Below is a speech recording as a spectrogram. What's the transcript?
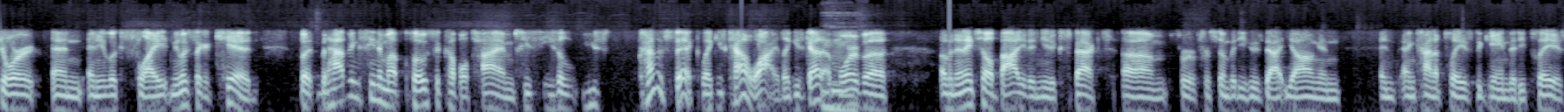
short and and he looks slight and he looks like a kid. But but having seen him up close a couple times, he's he's a, he's kind of thick. Like he's kind of wide. Like he's got a, mm-hmm. more of a of an NHL body than you'd expect um, for for somebody who's that young and and and kind of plays the game that he plays.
